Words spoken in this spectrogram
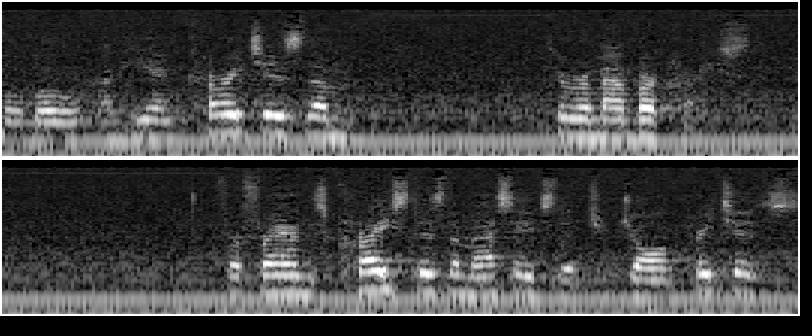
FOMO, and he encourages them to remember Christ. For friends, Christ is the message that John preaches.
